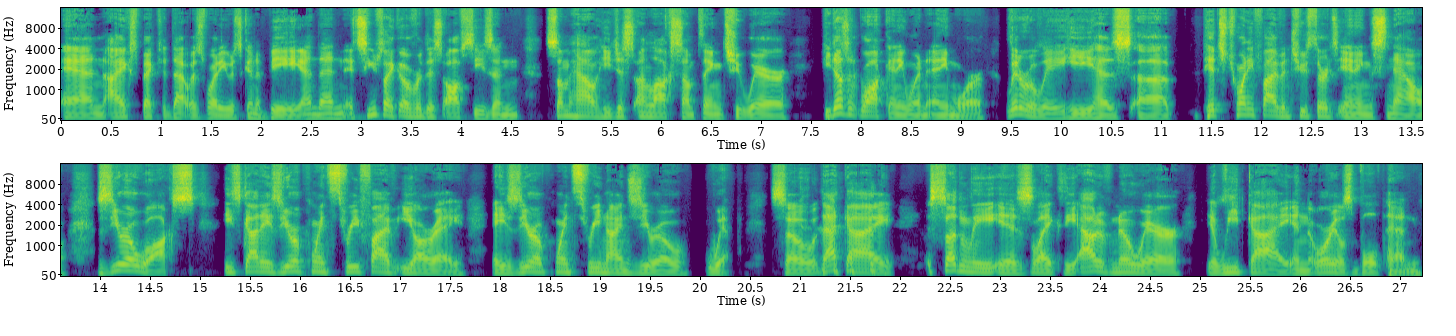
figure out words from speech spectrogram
and I expected that was what he was going to be. And then it seems like over this offseason, somehow he just unlocked something to where he doesn't walk anyone anymore. Literally, he has uh, pitched 25 and two thirds innings now, zero walks. He's got a 0.35 ERA, a 0.390 whip. So that guy suddenly is like the out of nowhere elite guy in the Orioles bullpen.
